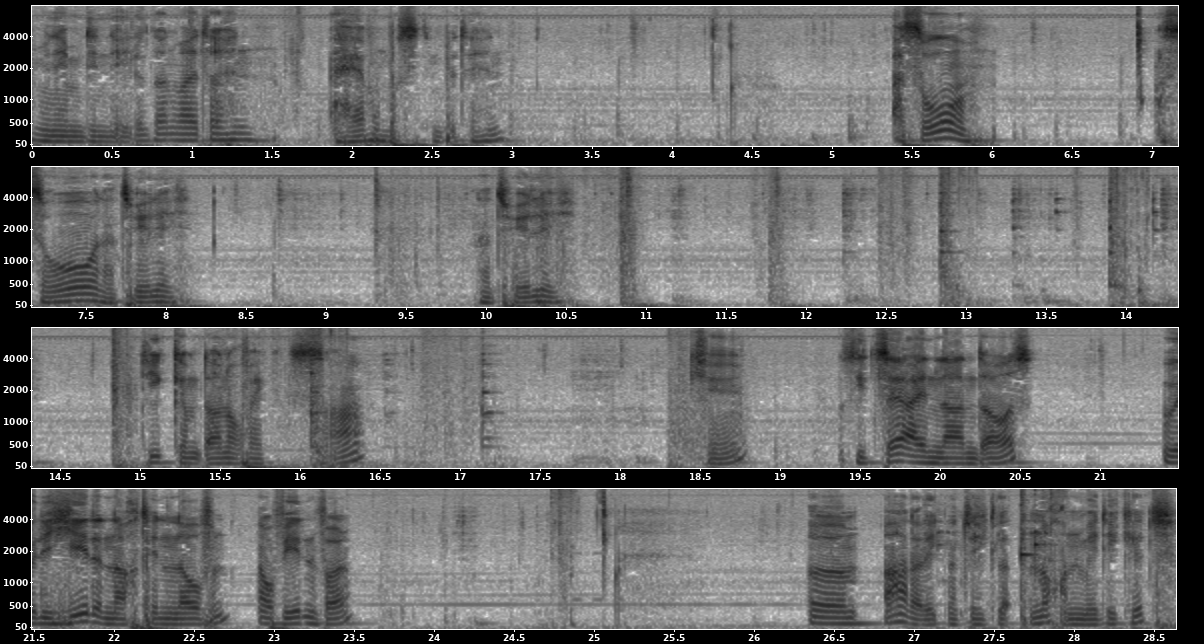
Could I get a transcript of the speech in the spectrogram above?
Wir nehmen die Nailgun weiterhin. Hä, wo muss ich denn bitte hin? Ach so. Ach so, natürlich. Natürlich. Die kommt auch noch weg. So. Okay. Sieht sehr einladend aus. Würde ich jede Nacht hinlaufen. Auf jeden Fall. Ähm, ah, da liegt natürlich noch ein Medikit.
